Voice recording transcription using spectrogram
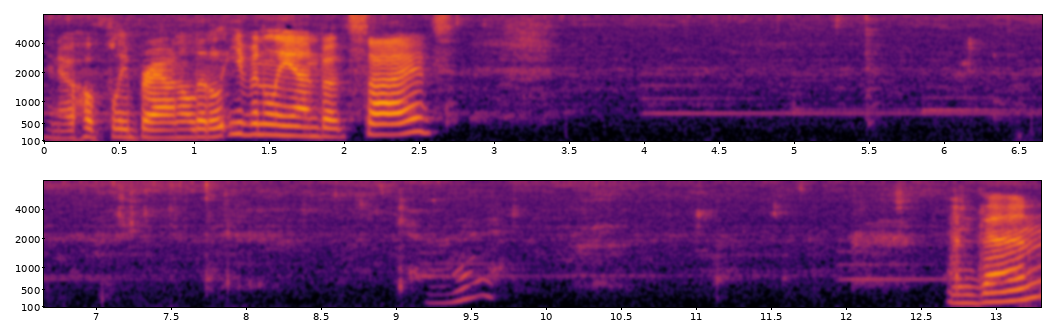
you know, hopefully brown a little evenly on both sides. Okay. And then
